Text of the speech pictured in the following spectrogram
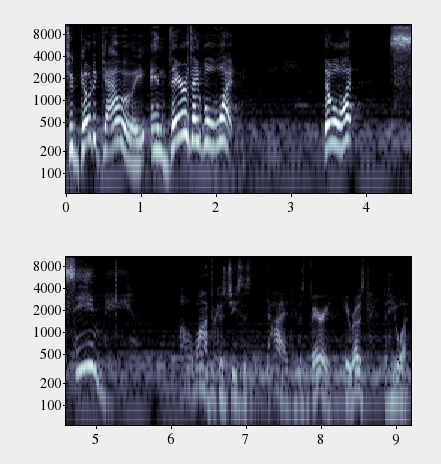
to go to Galilee, and there they will what? They will what? See me. Oh, why? Because Jesus died, he was buried, he rose, but he what?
